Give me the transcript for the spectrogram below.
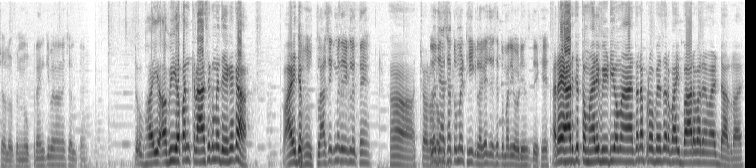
चलो फिर नो प्रैंक ही बनाने चलते हैं। तो भाई अभी अपन क्लासिक में देखेगा भाई जब हम्म, क्लासिक में देख लेते हैं। हाँ चलो मतलब जैसा तुम्हें ठीक लगे जैसे तुम्हारी ऑडियंस देखे। अरे यार जो तुम्हारी वीडियो में आया था ना प्रोफेसर भाई बार बार इनवाइट डाल रहा है।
